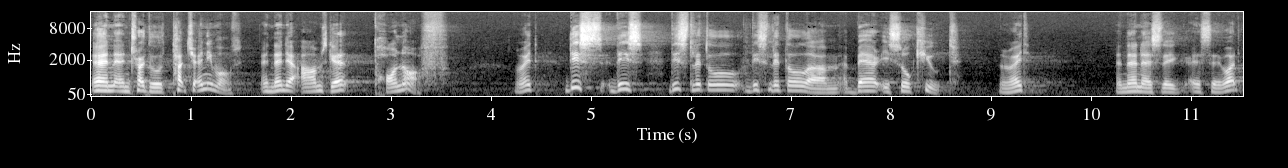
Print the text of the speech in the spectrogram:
And, and try to touch animals. And then their arms get torn off, right? This, this, this little, this little um, bear is so cute, all right? And then as they, as they what?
